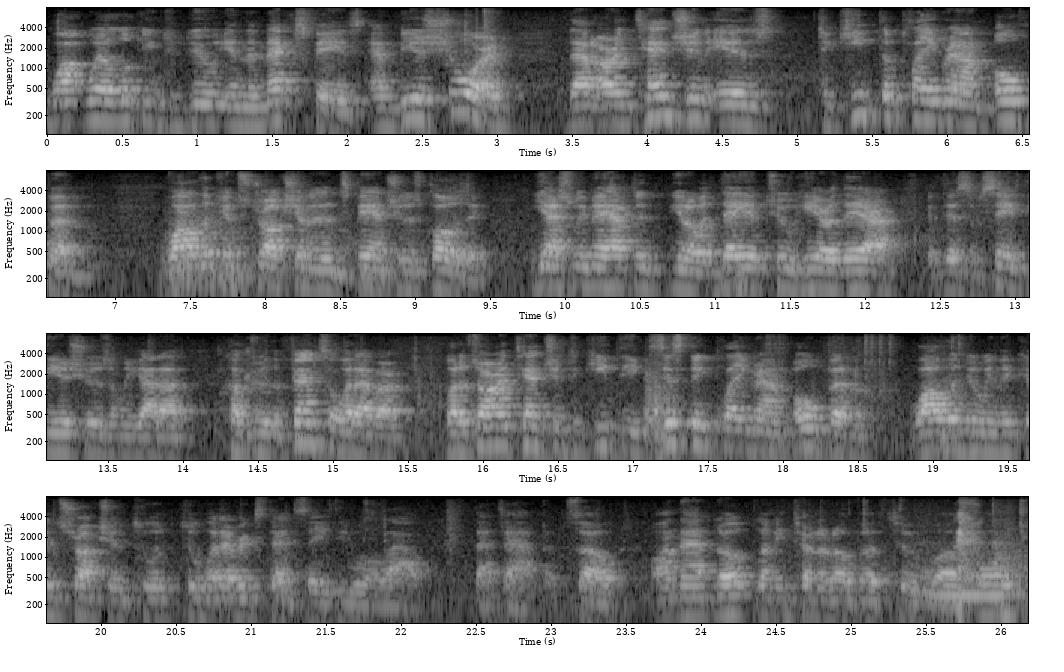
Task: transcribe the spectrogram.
what we're looking to do in the next phase. And be assured that our intention is to keep the playground open while the construction and expansion is closing. Yes, we may have to, you know, a day or two here or there if there's some safety issues and we gotta cut through the fence or whatever, but it's our intention to keep the existing playground open while we're doing the construction to, to whatever extent safety will allow that to happen. So, on that note, let me turn it over to, uh, Paul.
